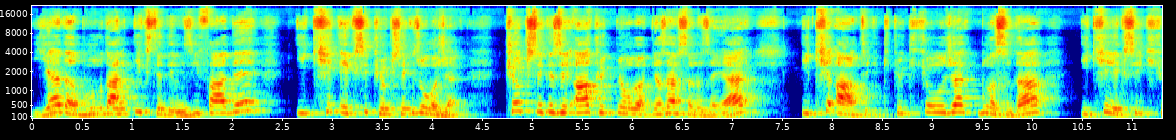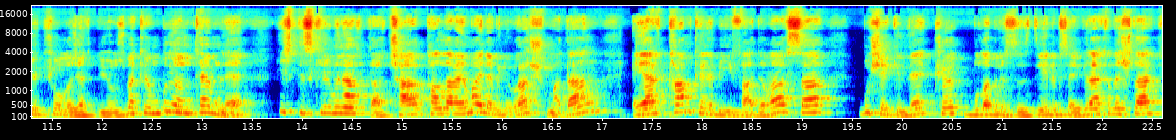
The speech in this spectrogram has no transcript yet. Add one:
Ya da buradan x dediğimiz ifade 2 eksi kök 8 olacak. Kök 8'i a kök 1 olarak yazarsanız eğer 2 artı 2 kök 2 olacak. Burası da 2 eksi 2 kök 2 olacak diyoruz. Bakın bu yöntemle hiç diskriminantla çarpanlar aramayla bile uğraşmadan eğer tam kare bir ifade varsa bu şekilde kök bulabilirsiniz diyelim sevgili arkadaşlar.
